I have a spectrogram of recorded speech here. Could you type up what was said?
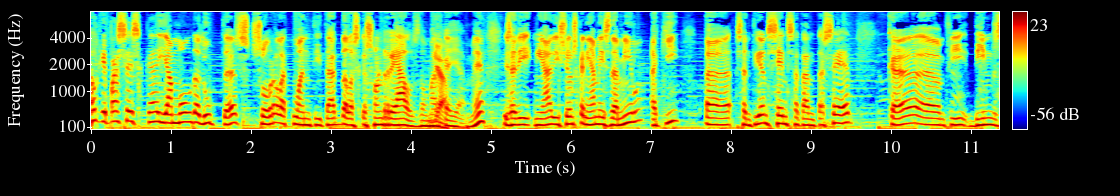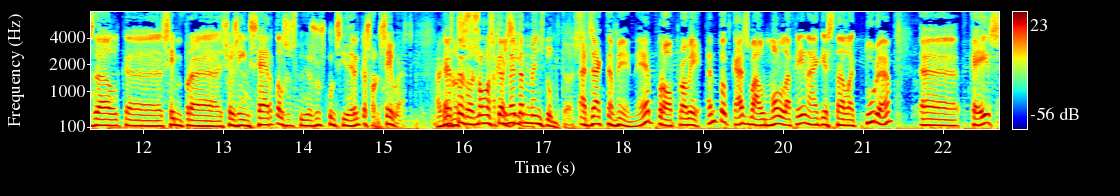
El que passa és que hi ha molt de dubtes sobre la quantitat de les que són reals d'Omar Ja. Khayyam. Eh? És a dir, n'hi ha edicions que n'hi ha més de 1.000, aquí eh, se'n trien 177, que, en fi, dins del que sempre això és incert, els estudiosos consideren que són seves. que Aquestes són les que admeten menys dubtes. Exactament, eh? però, però bé, en tot cas, val molt la pena aquesta lectura, eh, que és,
